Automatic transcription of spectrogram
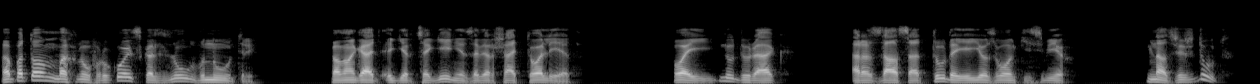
а потом, махнув рукой, скользнул внутрь, помогать герцогине завершать туалет. «Ой, ну, дурак!» — раздался оттуда ее звонкий смех. «Нас же ждут,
